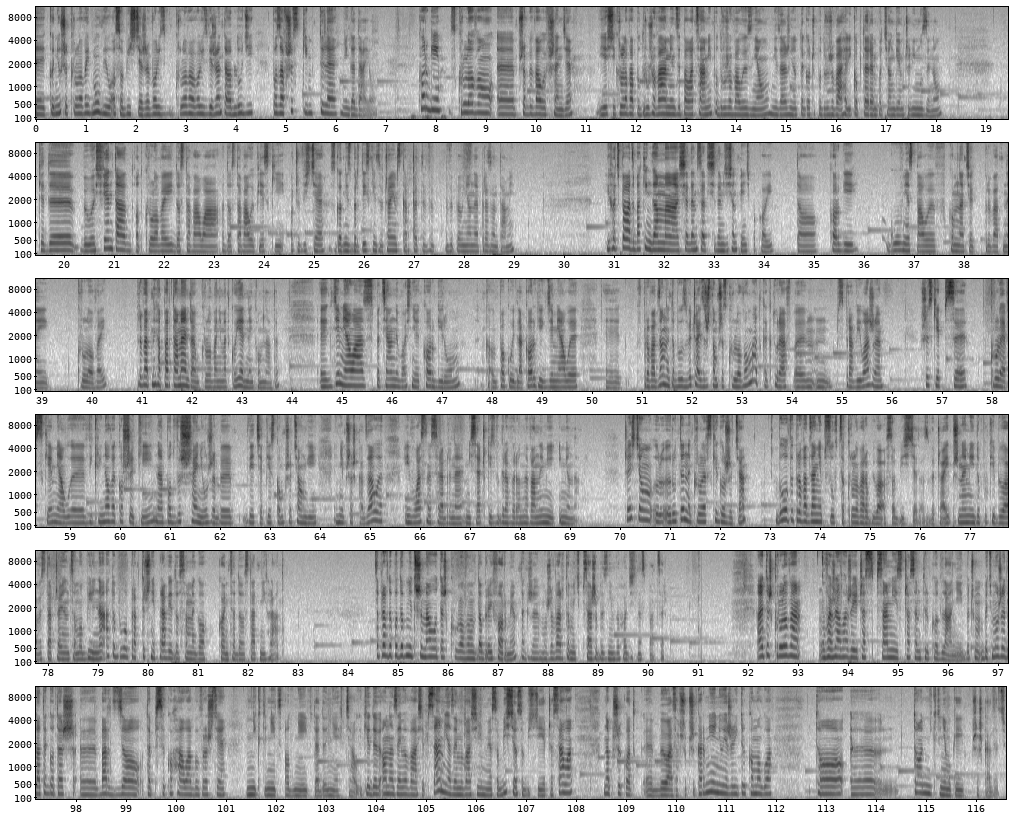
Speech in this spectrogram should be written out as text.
Y, koniuszy królowej mówił osobiście, że woli, królowa woli zwierzęta od ludzi, poza wszystkim tyle nie gadają. Korgi z królową e, przebywały wszędzie. Jeśli królowa podróżowała między pałacami, podróżowały z nią, niezależnie od tego, czy podróżowała helikopterem, pociągiem czy limuzyną. Kiedy były święta, od królowej dostawała, dostawały pieski, oczywiście zgodnie z brytyjskim zwyczajem, skarpety wy, wypełnione prezentami. I choć pałac Buckingham ma 775 pokoi, to korgi głównie spały w komnacie prywatnej królowej. Prywatnych apartamentach, królowa nie ma tylko jednej komnaty, y, gdzie miała specjalny właśnie korgi room, pokój dla korgi, gdzie miały y, wprowadzony, to był zwyczaj zresztą przez królową matkę, która y, sprawiła, że wszystkie psy królewskie miały wiklinowe koszyki na podwyższeniu, żeby, wiecie, pieskom przeciągi nie przeszkadzały i własne srebrne miseczki z wygrawirowanymi imionami. Częścią rutyny królewskiego życia było wyprowadzanie psów, co królowa robiła osobiście zazwyczaj, przynajmniej dopóki była wystarczająco mobilna, a to było praktycznie prawie do samego końca, do ostatnich lat co prawdopodobnie trzymało też królową w dobrej formie, także może warto mieć psa, żeby z nim wychodzić na spacer. Ale też królowa uważała, że jej czas z psami jest czasem tylko dla niej. Być, być może dlatego też y, bardzo te psy kochała, bo wreszcie nikt nic od niej wtedy nie chciał. I kiedy ona zajmowała się psami, a zajmowała się nimi osobiście, osobiście je czesała, na przykład y, była zawsze przy karmieniu, jeżeli tylko mogła, to, e, to nikt nie mógł jej przeszkadzać.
